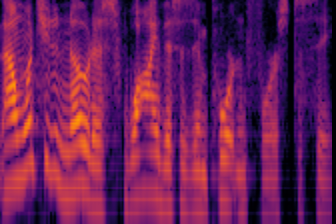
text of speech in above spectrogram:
Now, I want you to notice why this is important for us to see.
